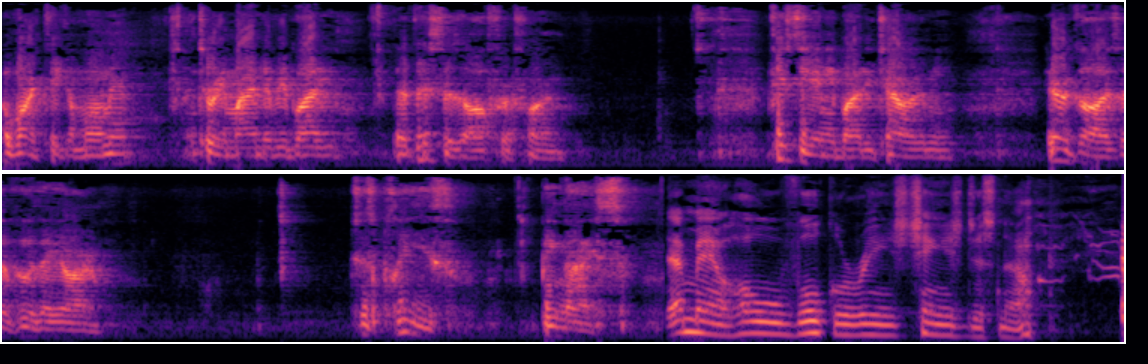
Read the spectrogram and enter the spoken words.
I want to take a moment to remind everybody that this is all for fun. You see anybody telling me, regardless of who they are, just please be nice. That man whole vocal range changed just now.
